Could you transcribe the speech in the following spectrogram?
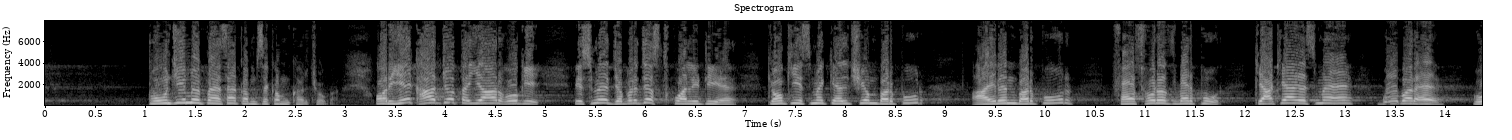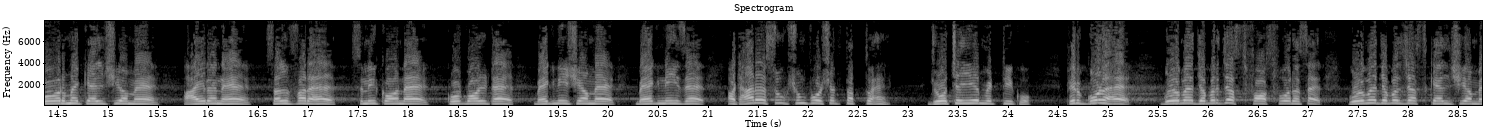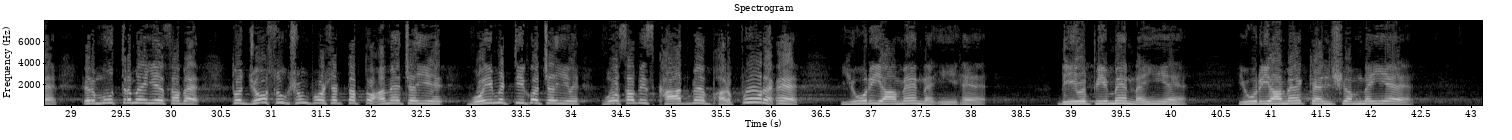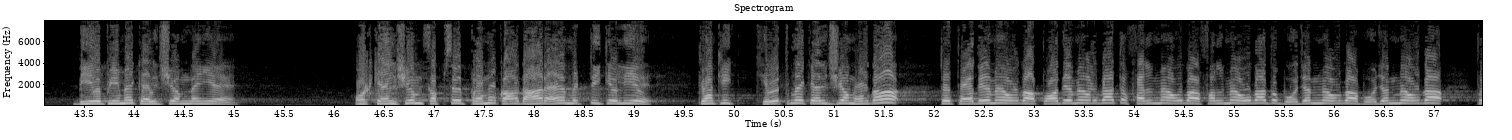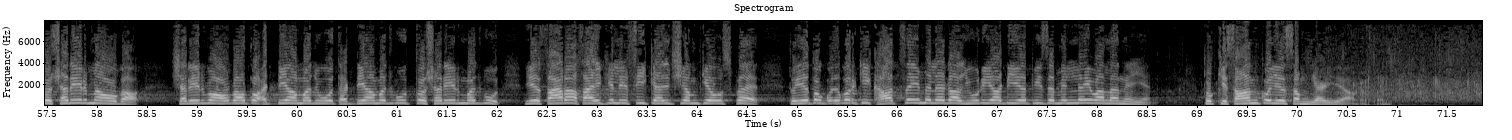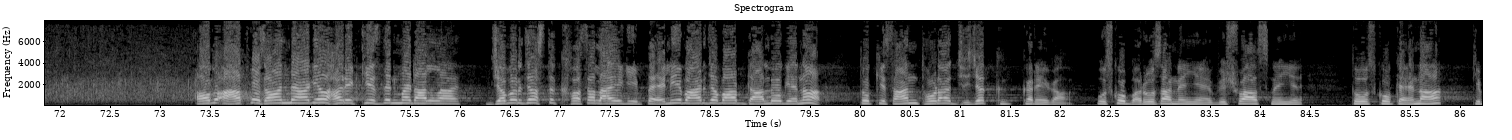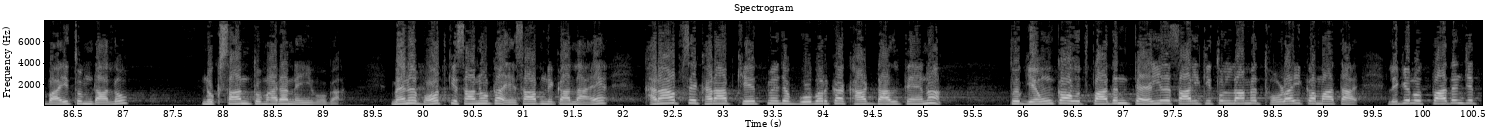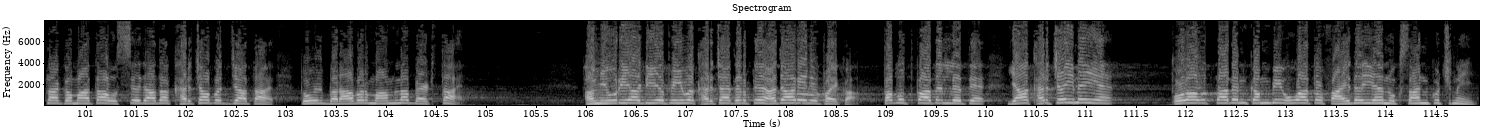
पूंजी में पैसा कम से कम खर्च होगा। और ये खाद जो तैयार होगी, इसमें ज़बरदस्त क्वालिटी है, क्योंकि इसमें कैल्शियम भरपूर, आयरन भरपूर, फास्फोरस भरपूर। क्या क्या इसमें है? गोबर है। गोबर में कैल्शियम है आयरन है, सल्फ़र है, सिलिकॉन है, कोबाल्ट है, मैग्नीशियम है, मैग्नीज है। अठारह सूक्ष्म पोषक तत्व हैं जो चाहिए मिट्टी को। फिर गुड़ है, गुड़ में ज़बरदस्त फास्फोरस है, गुड़ में ज़बरदस्त कैल्शियम है। फिर मूत्र में ये सब है। तो जो सूक्ष्म पोषक तत्व तो हमें चाहिए, वही मिट्टी को चाहिए, वो सब इस खाद में भरपूर है। यूरिया में नहीं है डीएपी में नहीं है, यूरिया में कैल्शियम नहीं है डीएपी में कैल्शियम नहीं है। और कैल्शियम सबसे प्रमुख आधार है मिट्टी के लिए, क्योंकि खेत में कैल्शियम होगा तो पौधे में होगा, पौधे में होगा तो फल में होगा, फल में होगा तो भोजन में होगा, भोजन में होगा तो शरीर में होगा, शरीर में होगा तो हड्डियाँ मज़बूत हड्डियाँ मज़बूत तो शरीर मज़बूत, ये सारा साइकिल इसी कैल्शियम के उस पर तो ये तो गोबर की खाद से ही मिलेगा, यूरिया, डीएपी से मिलने ही वाला नहीं है। तो किसान को ये समझाइए आप। अब आपको समझ में आ गया, हर 21 दिन में डालना है। ज़बरदस्त फ़सल आएगी। पहली बार जब आप डालोगे ना तो किसान थोड़ा झिझक करेगा। उसको भरोसा नहीं है, विश्वास नहीं है। तो उसको कहना कि भाई तुम डालो, नुकसान तुम्हारा नहीं होगा। मैंने बहुत किसानों का हिसाब निकाला है। खराब से खराब खेत में जब गोबर का खाद डालते हैं ना तो गेहूँ का उत्पादन पहले साल की तुलना में थोड़ा ही कम आता है, लेकिन उत्पादन जितना कम आता है, उससे ज़्यादा खर्चा बच जाता है तो बराबर मामला बैठता है। हम यूरिया डीएपी में खर्चा करते हैं हज़ारों रुपए का, तब उत्पादन लेते हैं, यहाँ खर्चा ही नहीं है। थोड़ा उत्पादन कम भी हुआ तो फ़ायदा ही है, नुकसान कुछ नहीं।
